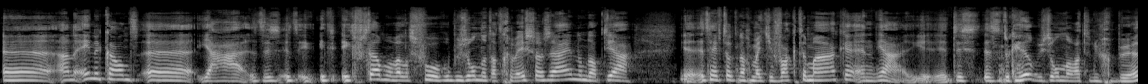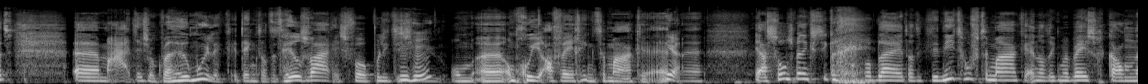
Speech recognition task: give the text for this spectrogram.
Uh, aan de ene kant, uh, ja, het is, het, ik, ik stel me wel eens voor hoe bijzonder dat geweest zou zijn. Omdat, ja, het heeft ook nog met je vak te maken. En ja, het is, het is natuurlijk heel bijzonder wat er nu gebeurt. Uh, maar het is ook wel heel moeilijk. Ik denk dat het heel zwaar is voor politici mm -hmm. om, uh, om goede afwegingen te maken. En, ja. Uh, ja, soms ben ik stiekem wel blij dat ik dit niet hoef te maken en dat ik me bezig kan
